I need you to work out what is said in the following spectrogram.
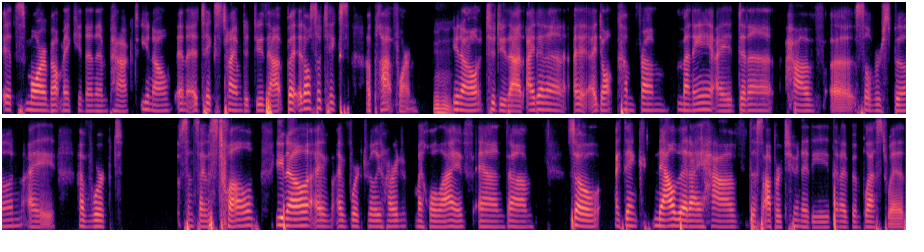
it's more about making an impact you know and it takes time to do that but it also takes a platform Mhm. you know to do that i didn't I, I don't come from money i didn't have a silver spoon i have worked since i was 12 you know i've i've worked really hard my whole life and um, so i think now that i have this opportunity that i've been blessed with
